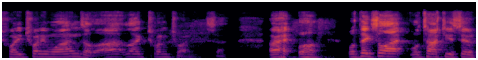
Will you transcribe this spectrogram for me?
2021 is a lot like 2020. So all right. Well, well, thanks a lot. We'll talk to you soon.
